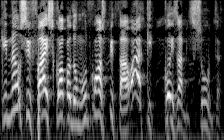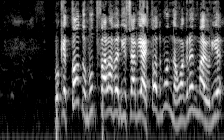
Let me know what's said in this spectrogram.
que não se faz Copa do Mundo com hospital. Ah, que coisa absurda. Porque todo mundo falava nisso. Aliás, todo mundo não, a grande maioria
